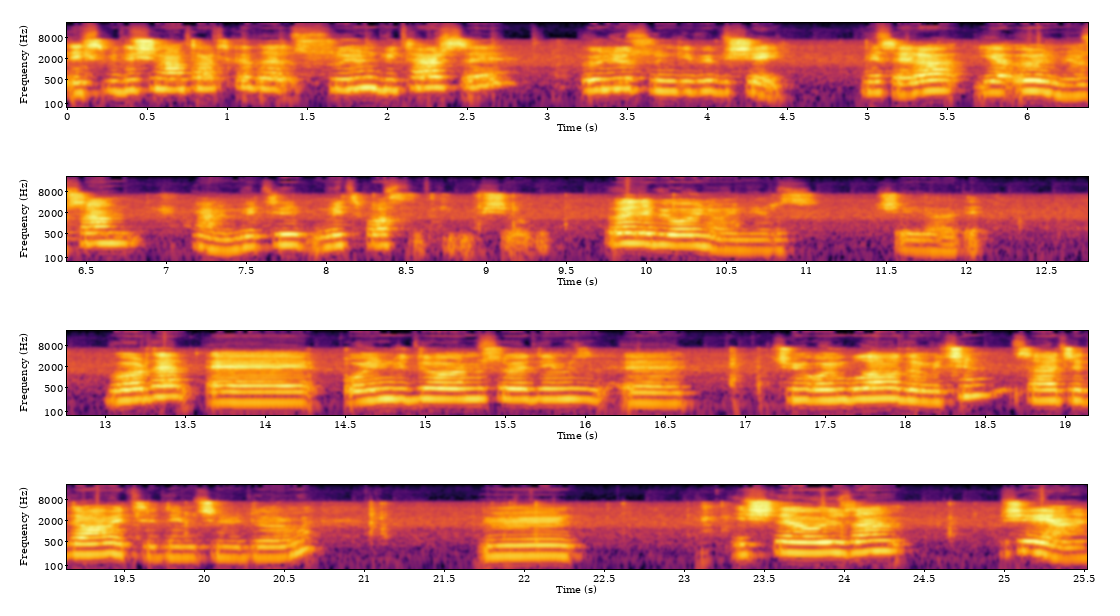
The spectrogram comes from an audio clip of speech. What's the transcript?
Expedition Antarktika'da suyun biterse ölüyorsun gibi bir şey. Mesela ya ölmüyorsan yani myth, myth busted gibi bir şey oluyor. Öyle bir oyun oynuyoruz şeylerde. Bu arada e, oyun videolarını söylediğimiz e, çünkü oyun bulamadığım için sadece devam ettirdiğim için videolarımı hmm, işte o yüzden şey yani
